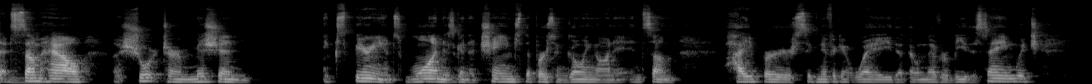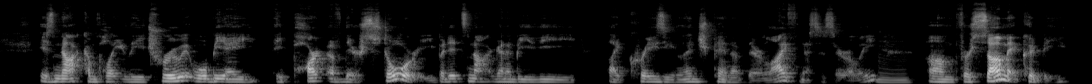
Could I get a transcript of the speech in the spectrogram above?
that Mhm. somehow a short-term mission experience one is going to change the person going on it in some hyper significant way that they'll never be the same which is not completely true it will be a a part of their story but it's not going to be the like crazy linchpin of their life necessarily. Mm. um, for some it could be.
